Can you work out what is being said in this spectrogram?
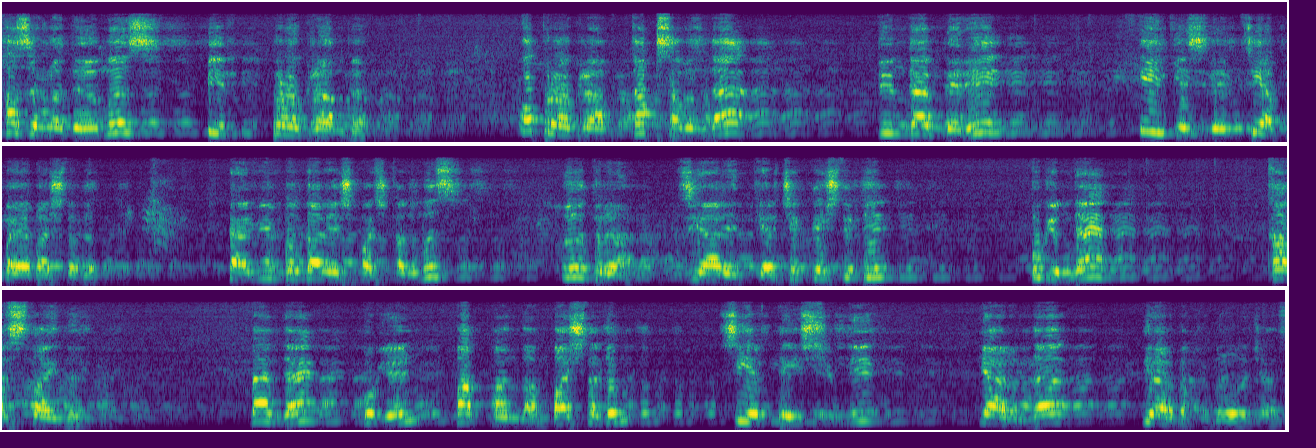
hazırladığımız bir programdı. O program kapsamında dünden beri il gezilerimizi yapmaya başladık. Pervin Buldan eş başkanımız Iğdır'a ziyaret gerçekleştirdi. Bugün de Kars'taydı. Ben de bugün Batman'dan başladım. Siirt'teyiz şimdi. Yarın da Diyarbakır'da olacağız.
